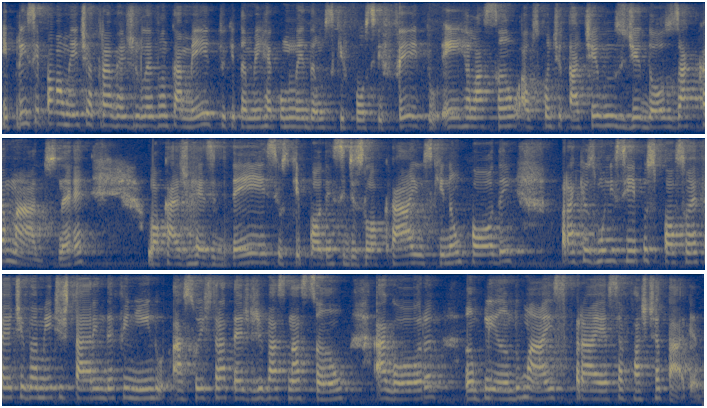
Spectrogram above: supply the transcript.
E principalmente através do levantamento, que também recomendamos que fosse feito em relação aos quantitativos de idosos acamados, né? locais de residência, os que podem se deslocar e os que não podem, para que os municípios possam efetivamente estarem definindo a sua estratégia de vacinação, agora ampliando mais para essa faixa etária.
